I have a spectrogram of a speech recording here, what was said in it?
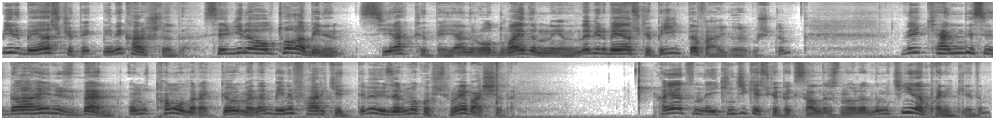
bir beyaz köpek beni karşıladı. Sevgili Alto abinin siyah köpeği yani Rottweiler'ın yanında bir beyaz köpeği ilk defa görmüştüm. Ve kendisi daha henüz ben onu tam olarak görmeden beni fark etti ve üzerime koşturmaya başladı. Hayatımda ikinci kez köpek saldırısına uğradığım için yine panikledim.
